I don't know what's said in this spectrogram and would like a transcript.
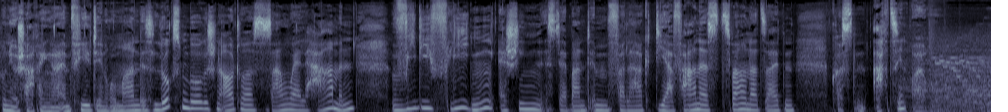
Tonio Schachinger empfiehlt den Roman des luxemburgischen Autors Samuel Hamen, Wie die Fliegen. Erschienen ist der Band im Verlag Diaphanes. 200 Seiten kosten 18 Euro.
